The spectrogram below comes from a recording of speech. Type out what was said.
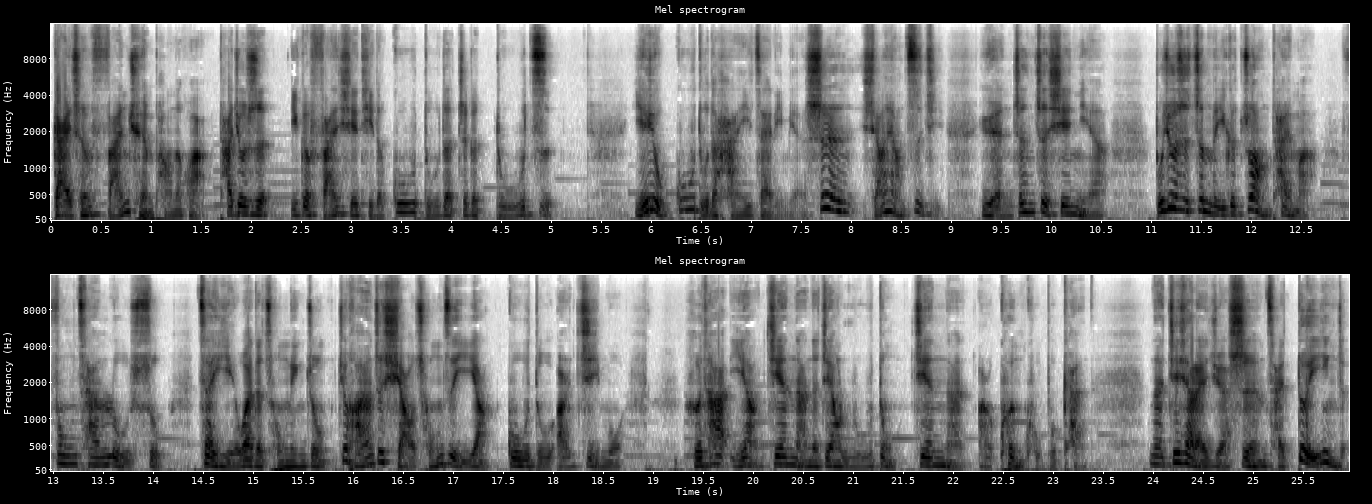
改成反犬旁的话，它就是一个反写体的“孤独”的这个“独”字，也有孤独的含义在里面。诗人想想自己远征这些年啊，不就是这么一个状态吗？风餐露宿。在野外的丛林中，就好像这小虫子一样孤独而寂寞，和他一样艰难的这样蠕动，艰难而困苦不堪。那接下来一句啊，诗人才对应着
